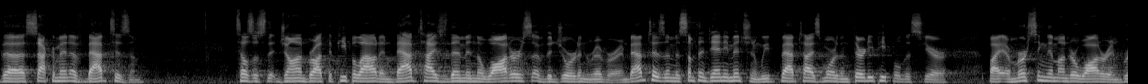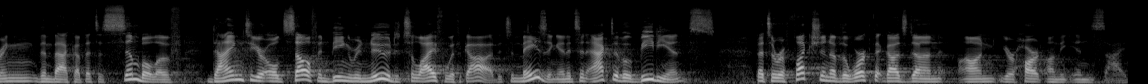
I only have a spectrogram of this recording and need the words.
the sacrament of baptism. Tells us that John brought the people out and baptized them in the waters of the Jordan River. And baptism is something Danny mentioned. We've baptized more than 30 people this year by immersing them underwater and bringing them back up. That's a symbol of dying to your old self and being renewed to life with God. It's amazing, and it's an act of obedience that's a reflection of the work that God's done on your heart on the inside.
